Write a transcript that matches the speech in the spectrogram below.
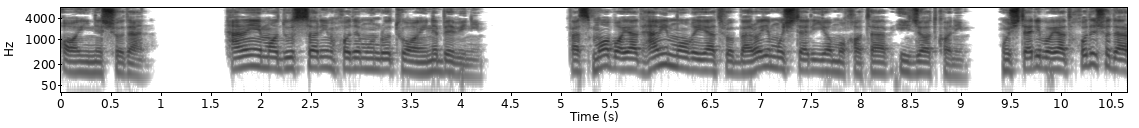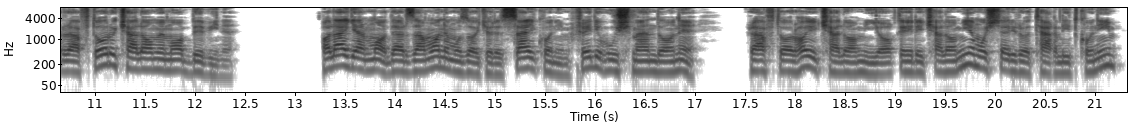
آینه شدن. همه ما دوست داریم خودمون رو تو آینه ببینیم. پس ما باید همین موقعیت رو برای مشتری یا مخاطب ایجاد کنیم. مشتری باید خودش رو در رفتار و کلام ما ببینه. حالا اگر ما در زمان مذاکره سعی کنیم خیلی هوشمندانه رفتارهای کلامی یا غیر کلامی مشتری را تقلید کنیم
